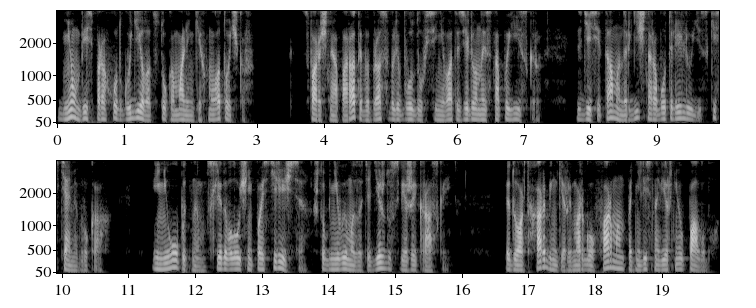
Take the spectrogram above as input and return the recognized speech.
Днем весь пароход гудел от стука маленьких молоточков. Сварочные аппараты выбрасывали в воздух синевато-зеленые снопы искр. Здесь и там энергично работали люди с кистями в руках и неопытным следовало очень поостеречься, чтобы не вымазать одежду свежей краской. Эдуард Харбингер и Марго Фарман поднялись на верхнюю палубу.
